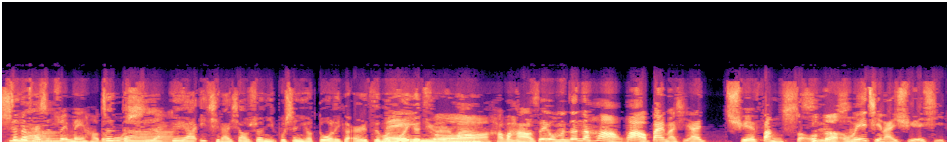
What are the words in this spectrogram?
这个才是最美好的模式啊！啊对呀、啊，一起来孝顺你，不是你又多了一个儿子或多一个女儿吗？好不好？所以我们真的哈，哇，拜马喜爱学放手，我们一起来学习。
